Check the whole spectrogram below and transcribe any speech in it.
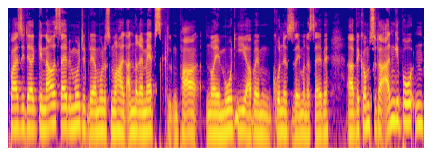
quasi der genau dasselbe Multiplayer-Modus, nur halt andere Maps, ein paar neue Modi, aber im Grunde ist es ja immer dasselbe. Äh, bekommst du da angeboten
